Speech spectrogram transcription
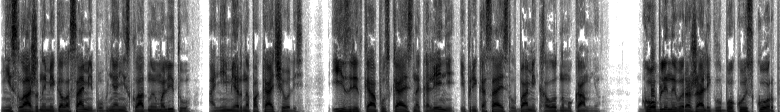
Неслаженными голосами, бубня нескладную молитву, они мерно покачивались, изредка опускаясь на колени и прикасаясь лбами к холодному камню. Гоблины выражали глубокую скорбь,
